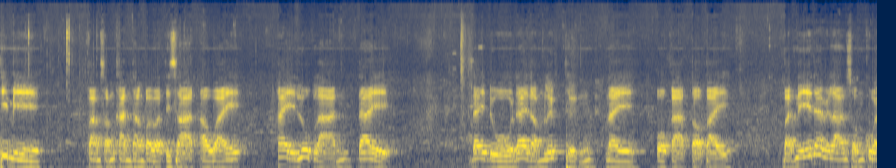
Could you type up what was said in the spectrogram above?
ที่มีความสำคัญทางประวัติศาสตร์ เอาไว้ให้ลูกหลานได้ได้ดูได้รำลึกถึงในโอกาสต่อไป บัดนี้ได้เวลาสมควร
